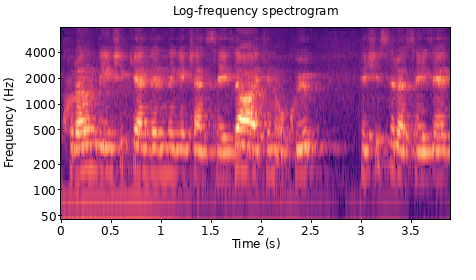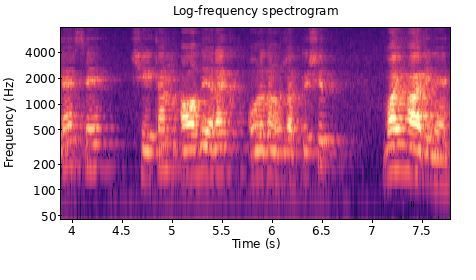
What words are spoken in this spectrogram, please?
Kur'an'ın değişik yerlerinde geçen secde ayetini okuyup peşi sıra secde ederse şeytan ağlayarak oradan uzaklaşıp vay haline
